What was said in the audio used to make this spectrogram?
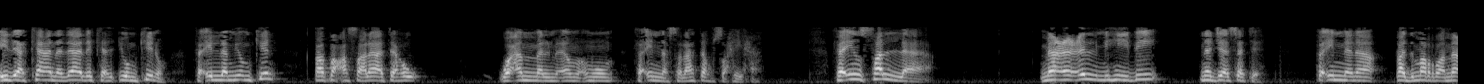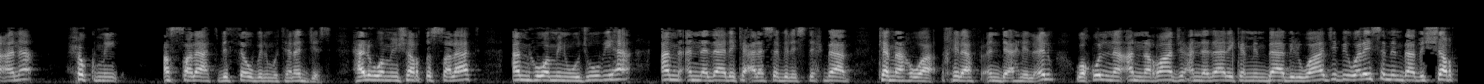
إذا كان ذلك يمكنه فإن لم يمكن قطع صلاته وأما المأموم فإن صلاته صحيحة. فإن صلى مع علمه بنجاسته فإننا قد مر معنا حكم الصلاة بالثوب المتنجس. هل هو من شرط الصلاة أم هو من وجوبها؟ أم أن ذلك على سبيل الاستحباب كما هو خلاف عند أهل العلم؟ وقلنا أن الراجع أن ذلك من باب الواجب وليس من باب الشرط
